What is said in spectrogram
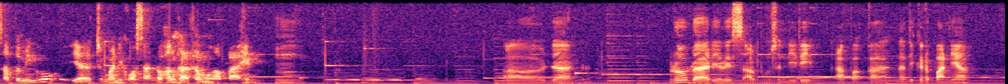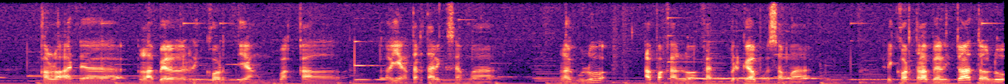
satu minggu ya cuma di kosan doang nggak tahu mau ngapain. Hmm. uh, dan lu udah rilis album sendiri apakah nanti ke depannya kalau ada label record yang bakal uh, yang tertarik sama lagu lu apakah lu akan bergabung sama record label itu atau lu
